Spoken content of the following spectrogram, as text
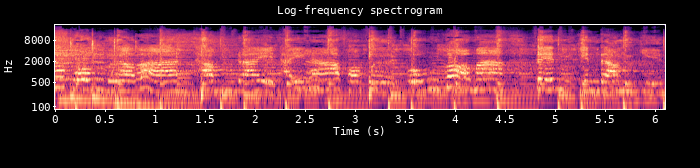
้าคงเมื่อบ้านทำไรไถนาพอเปิดวงก็มา เต้นกินรำกิน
